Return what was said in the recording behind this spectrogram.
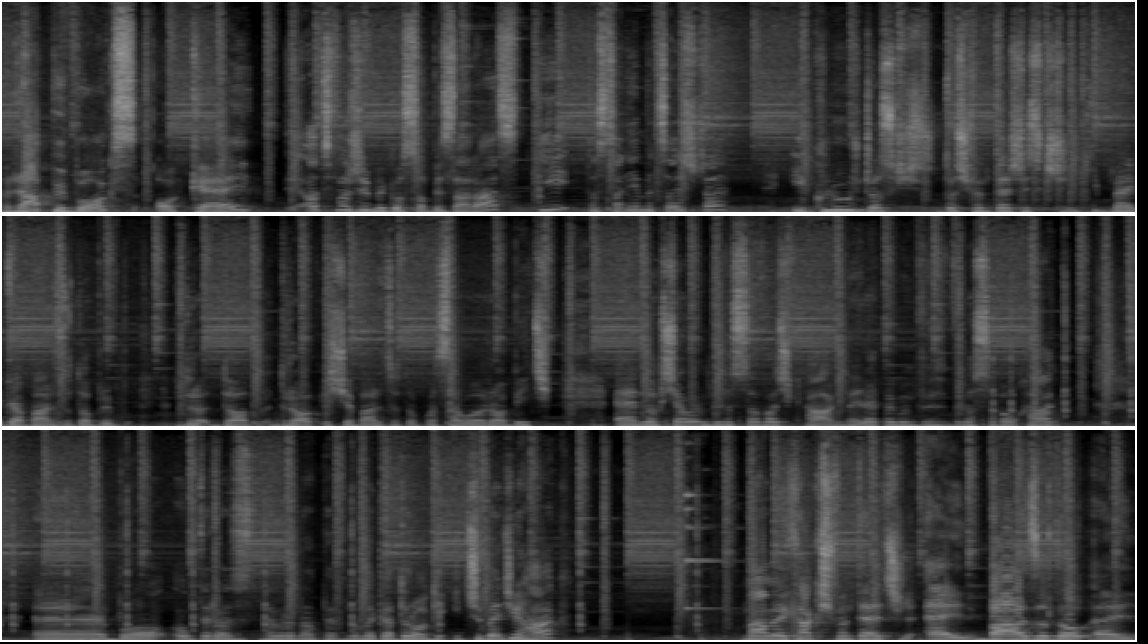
Rapy box, okej. Otworzymy go sobie zaraz i dostaniemy co jeszcze? I klucz do, do świątecznej skrzynki. Mega, bardzo dobry dro, dob- drop i się bardzo to opłacało robić. E, no chciałem wylosować hack. Najlepiej bym wy, wylosował hack, e, bo on teraz jest na pewno mega drogi. I czy będzie hack? Mamy hak świąteczny, ej, bardzo do... ej.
